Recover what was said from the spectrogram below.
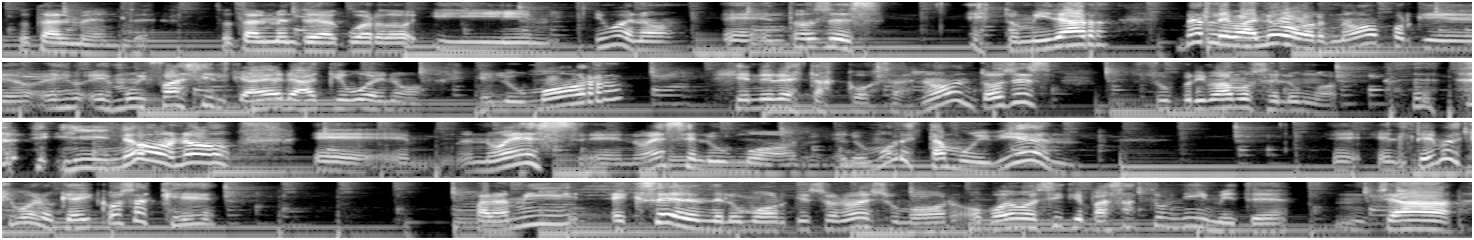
Totalmente, totalmente de acuerdo. Y, bueno, eh, entonces esto, mirar, verle valor, ¿no? Porque es, muy fácil caer a que, bueno, el humor genera estas cosas, ¿no? Entonces, suprimamos el humor. y no, no, eh, no, es, eh, no es el humor. El humor está muy bien. el tema es que, bueno, que hay cosas que para mí exceden del humor, que eso no es humor, o podemos decir que pasaste un límite. Ya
